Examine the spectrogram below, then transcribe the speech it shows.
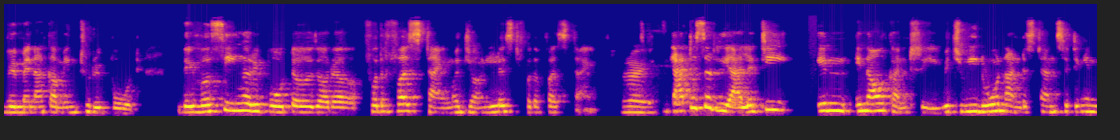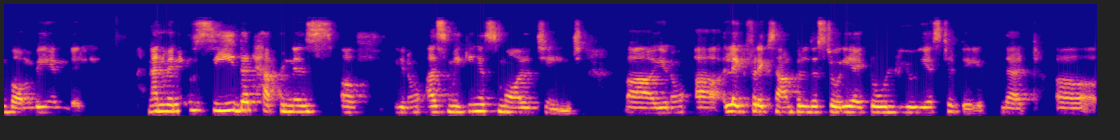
women are coming to report they were seeing a reporters or a for the first time a journalist for the first time. Right. That is a reality in in our country which we don't understand sitting in bombay and delhi. And when you see that happiness of you know us making a small change uh, you know uh, like for example the story i told you yesterday that uh,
